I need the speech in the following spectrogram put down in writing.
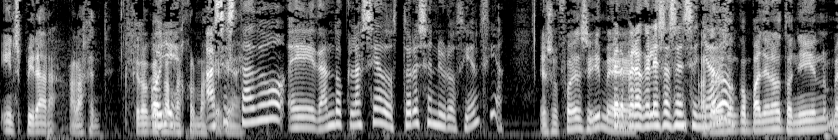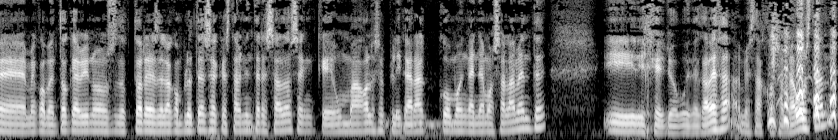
inspirara a la gente. Creo que es la mejor magia has que hay. estado eh, dando clase a doctores en neurociencia. Eso fue, sí. Me, ¿Pero, pero qué les has A través de enseñado? un compañero, Toñín, me, me comentó que había unos doctores de la Complutense que estaban interesados en que un mago les explicara cómo engañamos a la mente. Y dije, yo voy de cabeza, a mí estas cosas me gustan.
